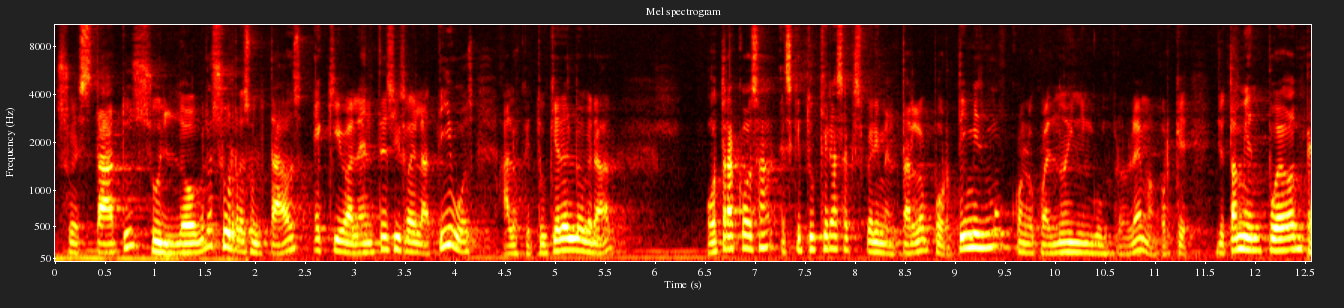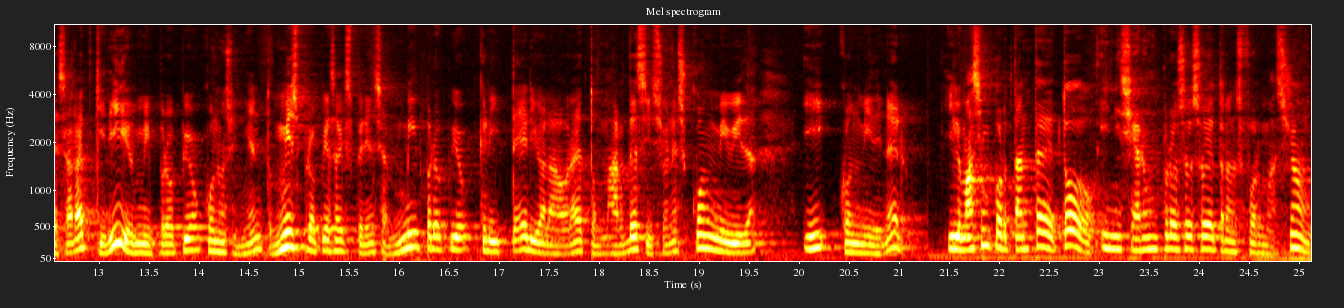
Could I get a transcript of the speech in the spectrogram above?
su estatus, sus logros, sus resultados equivalentes y relativos a lo que tú quieres lograr. Otra cosa es que tú quieras experimentarlo por ti mismo, con lo cual no hay ningún problema, porque yo también puedo empezar a adquirir mi propio conocimiento, mis propias experiencias, mi propio criterio a la hora de tomar decisiones con mi vida y con mi dinero. Y lo más importante de todo, iniciar un proceso de transformación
